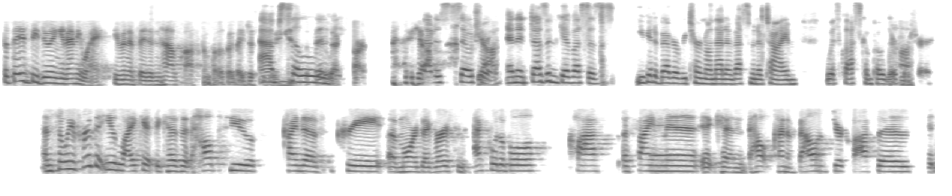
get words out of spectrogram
But they'd be doing it anyway, even if they didn't have class composer. They just absolutely. yeah. That is so true. Yeah. And it doesn't give us as you get a better return on that investment of time with class composer uh-huh. for sure. And so we've heard that you like it because it helps you kind of create a more diverse and equitable class assignment. It can help kind of balance your classes. It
